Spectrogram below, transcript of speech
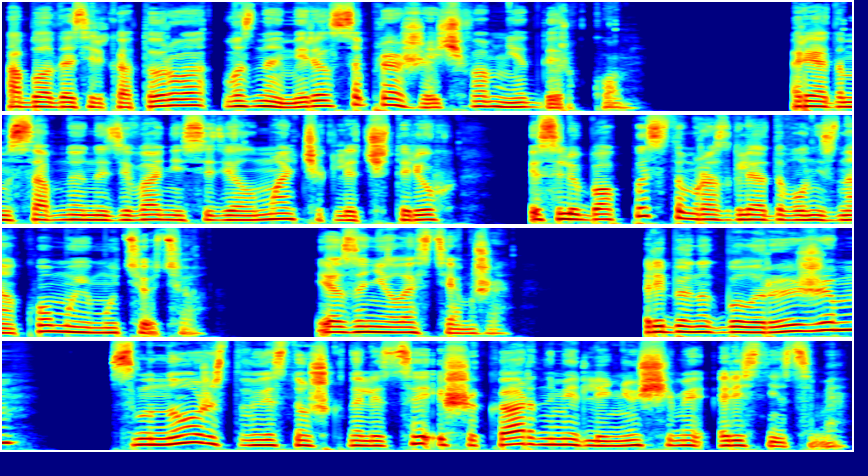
обладатель которого вознамерился прожечь во мне дырку. Рядом со мной на диване сидел мальчик лет четырех и с любопытством разглядывал незнакомую ему тетю. Я занялась тем же. Ребенок был рыжим, с множеством веснушек на лице и шикарными длиннющими ресницами.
